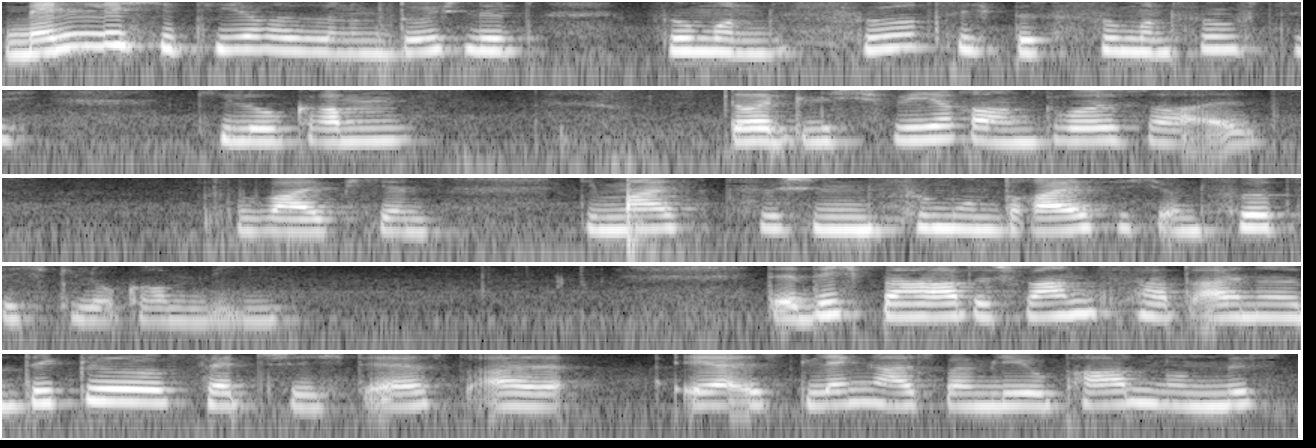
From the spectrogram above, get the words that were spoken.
männliche Tiere sind im Durchschnitt 45 bis 55 kg deutlich schwerer und größer als Weibchen die meist zwischen 35 und 40 Kilogramm wiegen. Der dicht behaarte Schwanz hat eine dicke Fettschicht. Er ist, er ist länger als beim Leoparden und misst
